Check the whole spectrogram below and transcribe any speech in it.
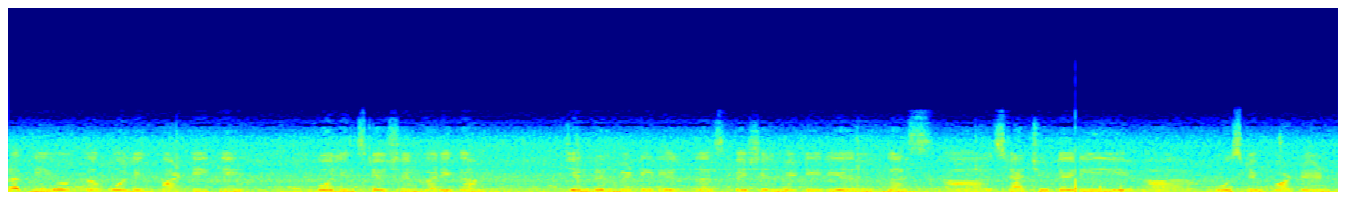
ప్రతి ఒక్క పోలింగ్ పార్టీకి పోలింగ్ స్టేషన్ వరిగా general material plus special material plus statutory most important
